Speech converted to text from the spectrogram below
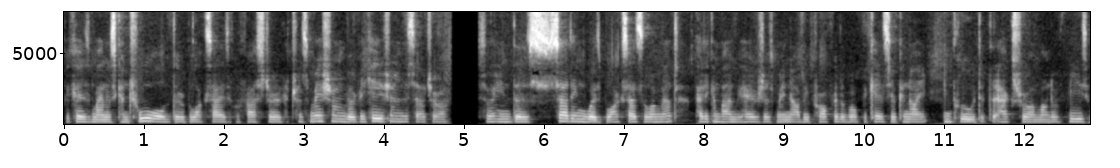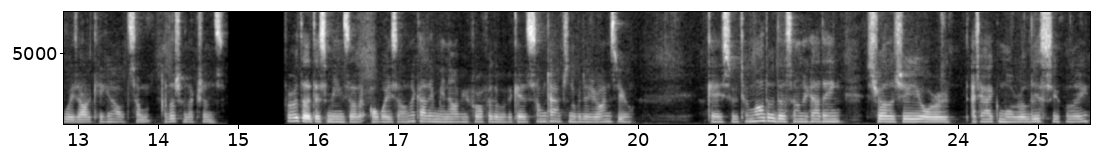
because miners control their block size for faster transmission, verification, etc. So in this setting with block size limit, petty compliant behaviors may not be profitable because you cannot include the extra amount of fees without kicking out some other transactions. Further, this means that always undercutting may not be profitable because sometimes nobody joins you. Okay, so to model this undercutting strategy or attack more realistically,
